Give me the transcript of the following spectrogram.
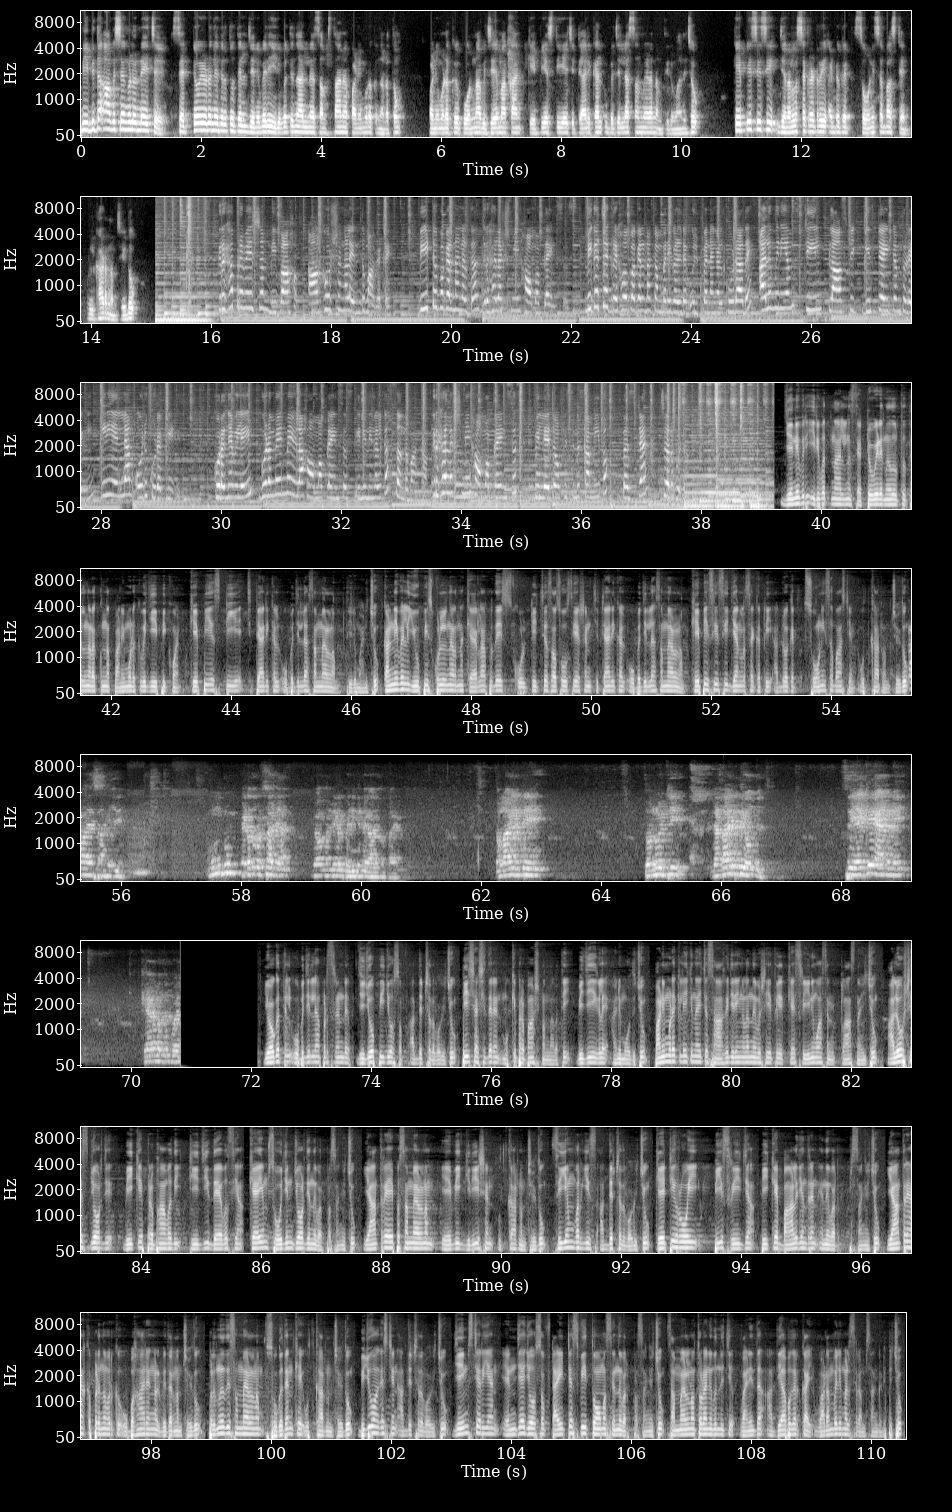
വിവിധ ആവശ്യങ്ങൾ ഉന്നയിച്ച് സെറ്റോയുടെ നേതൃത്വത്തിൽ ജനുവരി ഇരുപത്തിനാലിന് സംസ്ഥാന പണിമുടക്ക് നടത്തും. പണിമുടക്ക് പൂർണ വിജയമാക്കാൻ K P S T A Chittarikkal ഉപജില്ലാ സമ്മേളനം തീരുമാനിച്ചു. K P C C general secretary advocate Sony Sebastian ഉദ്ഘാടനം ചെയ്തു. ഗൃഹപ്രവേശം വിവാഹം ആഘോഷങ്ങൾ എന്തുമാകട്ടെ? വീട്ടുപകരണങ്ങൾക്ക് ഗൃഹലക്ഷ്മി ഹോം അപ്ലയൻസസ്. മികച്ച ഗൃഹോപകരണ കമ്പനികളുടെ ഉൽപ്പന്നങ്ങൾ കൂടാതെ aluminium steel plastic gift item തുടങ്ങി ഇനിയെല്ലാം ഒരു കുടക്കീഴിൽ. കുറഞ്ഞ വിലയിൽ ഗുണമേന്മയുള്ള ഹോം അപ്ലയൻസസ് ഇനി നിങ്ങൾക്ക് സ്വന്തമാക്കാം. ഗൃഹലക്ഷ്മി ഹോം അപ്ലയൻസസ് വില്ലേജ് ഓഫീസിന് സമീപം ബസ് സ്റ്റാൻഡ് ചെറുപുഴ. ജനുവരി ഇരുപത്തിനാലിന് സെറ്റോയുടെ നേതൃത്വത്തിൽ നടക്കുന്ന പണിമുടക്ക് വിജയിപ്പിക്കുവാൻ K P S T A Chittarikkal ഉപജില്ലാ സമ്മേളനം തീരുമാനിച്ചു. കണ്ണിവേൽ യു പി സ്കൂളിൽ നടന്ന Kerala Pradesh school teachers association Chittarikkal ഉപജില്ലാ സമ്മേളനം K P C C general secretary advocate Sony Sebastian ഉദ്ഘാടനം ചെയ്തു. ഇടതുപക്ഷ ഗവൺമെന്റുകൾ ഭരിക്കുന്ന കാലത്തുണ്ടായിരുന്നു. തൊള്ളായിരത്തി തൊണ്ണൂറ്റി രണ്ടായിരത്തി ഒന്നിൽ ശ്രീ എ കെ ആന്റണി കേരളത്തിൽ യോഗത്തിൽ ഉപജില്ലാ പ്രസിഡന്റ് ജിജോ പി ജോസഫ് അധ്യക്ഷത വഹിച്ചു. പി ശശിധരൻ മുഖ്യപ്രഭാഷണം നടത്തി വിജയികളെ അനുമോദിച്ചു. പണിമുടക്കിലേക്ക് നയിച്ച സാഹചര്യങ്ങൾ എന്ന വിഷയത്തിൽ കെ ശ്രീനിവാസൻ ക്ലാസ് നയിച്ചു. Aloysius George V K Prabhavathi T G Devasya K M Sojin George എന്നിവർ പ്രസംഗിച്ചു. യാത്രയയപ്പ് സമ്മേളനം എ വി ഗിരീശൻ ഉദ്ഘാടനം ചെയ്തു. സി എം വർഗീസ് അധ്യക്ഷത വഹിച്ചു. K T Roy P Sreeja P K Balachandran എന്നിവർ പ്രസംഗിച്ചു. യാത്രയാക്കപ്പെടുന്നവർക്ക് ഉപഹാരങ്ങൾ വിതരണം ചെയ്തു. പ്രതിനിധി സമ്മേളനം സുഗതൻ കെ ഉദ്ഘാടനം ചെയ്തു. ബിജു അഗസ്റ്റിൻ അധ്യക്ഷത വഹിച്ചു. James Cherian N. J. Joseph Titus V. Thomas എന്നിവർ പ്രസംഗിച്ചു. സമ്മേളനത്തോടനുബന്ധിച്ച് വനിതാ അധ്യാപകർക്കായി വടംവലി മത്സരം സംഘടിപ്പിച്ചു.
